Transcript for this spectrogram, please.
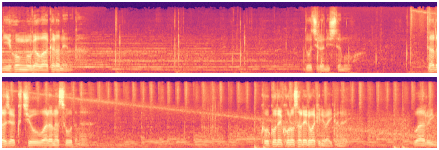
日本語がわからねえのか？ちらにしても。ただじゃ口を割らなそうだな。ここで殺されるわけにはいかない。悪いが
